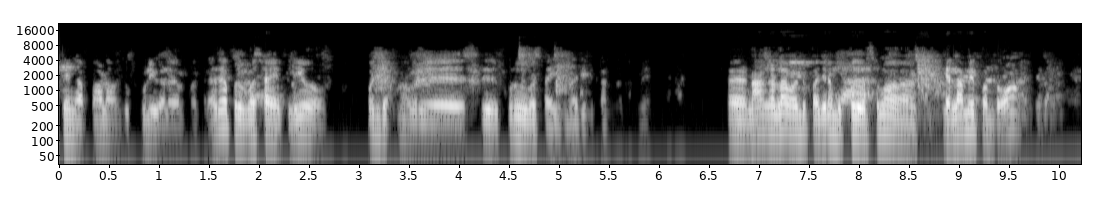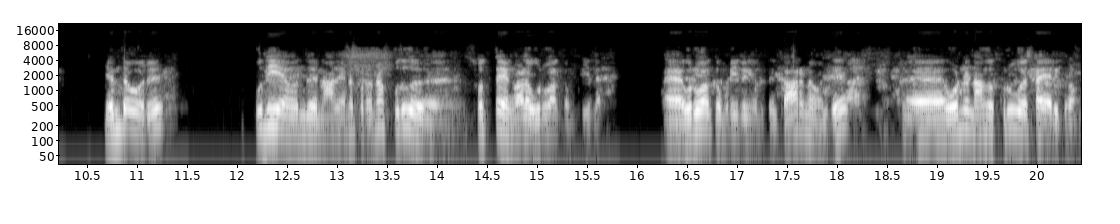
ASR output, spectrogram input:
எங்க அப்பாலாம் வந்து கூலி வேலை பார்க்குறாரு. அப்புறம் விவசாயத்துலயும் கொஞ்சம் ஒரு குறு விவசாயி மாதிரி இருக்காங்க. நாங்கள்லாம் வந்து பார்த்தீங்கன்னா முப்பது வருஷமா எல்லாமே பண்றோம். எந்த ஒரு புதிய வந்து நாங்க என்ன சொல்றோம்னா புது சொத்தை எங்களால் உருவாக்க முடியல. உருவாக்க முடியலைங்கிறதுக்கு காரணம் வந்து ஒன்று நாங்கள் குரு விவசாயம் இருக்கிறோம்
